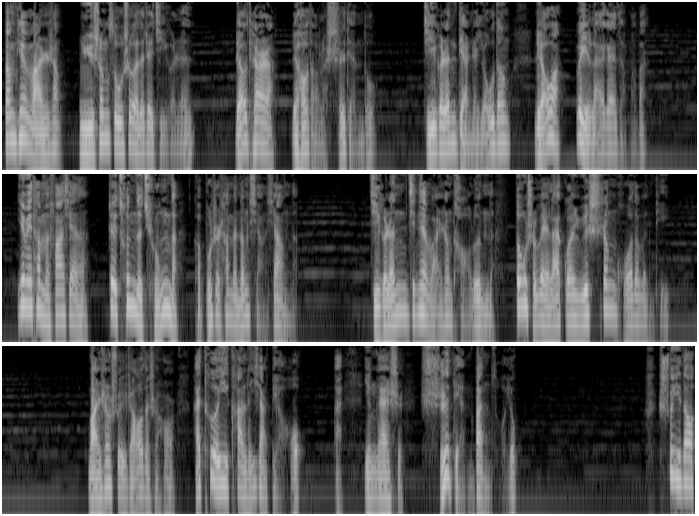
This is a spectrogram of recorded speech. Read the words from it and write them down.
当天晚上，女生宿舍的这几个人聊天啊，聊到了十点多，几个人点着油灯聊啊，未来该怎么办？因为他们发现啊，这村子穷的可不是他们能想象的。几个人今天晚上讨论的都是未来关于生活的问题。晚上睡着的时候，还特意看了一下表，哎，应该是十点半左右。睡到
